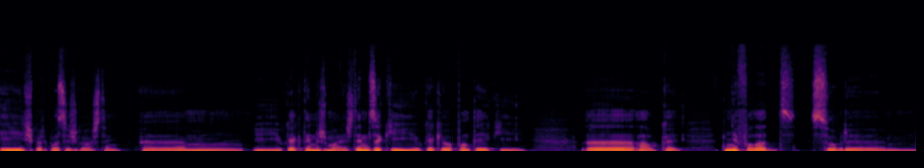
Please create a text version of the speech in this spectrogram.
e espero que vocês gostem. Um, e o que é que temos mais? Temos aqui, o que é que eu apontei aqui? Uh, ah, ok. Tinha falado sobre um,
